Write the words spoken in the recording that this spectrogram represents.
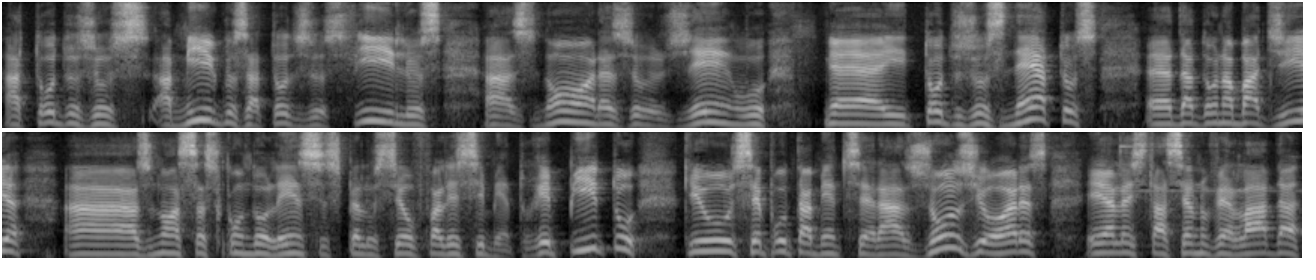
a todos os amigos, a todos os filhos, as noras, o genro é, e todos os netos é, da dona Badia, as nossas condolências pelo seu falecimento. Repito que o sepultamento será às 11 horas, ela está sendo velada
